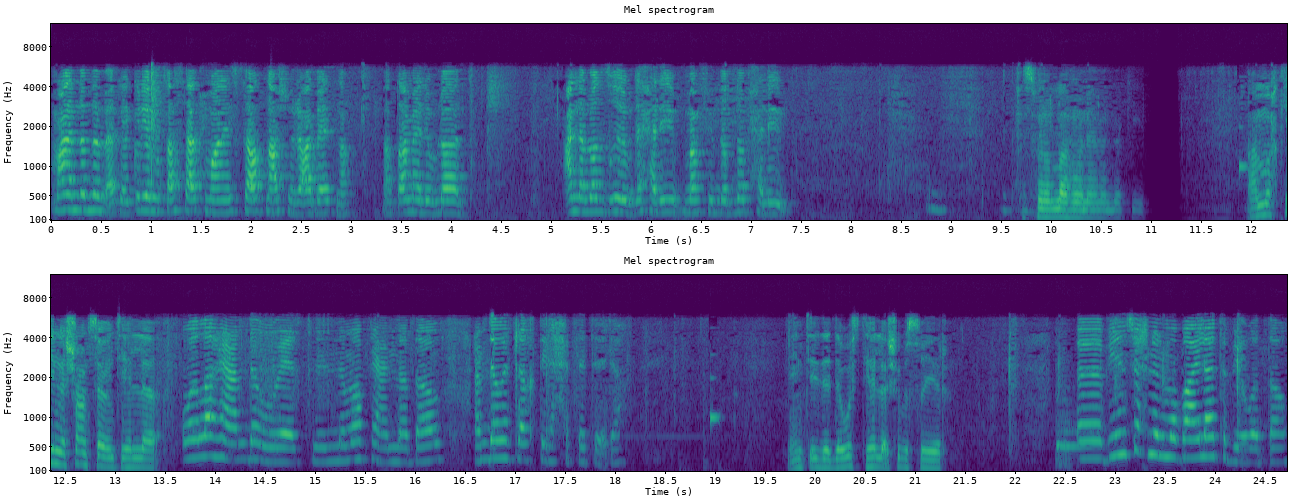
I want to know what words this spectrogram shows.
ما عنا بنبدا بأكل كل يوم نطلع الساعة 8 الساعة 12 نرجع بيتنا. نطعم الأولاد. عنا أولاد صغير بده حليب. ما في بنضب حليب. حسبنا الله ونعم الوكيل. عمو احكي لنا شو عم تسوي انت هلا؟ والله عم دوس لأنه ما في عنا ضوء. عم دوس لأختي لحتى تقرأ. انت إذا دوستي هلا شو بصير؟ أه بينشحن الموبايلات وبيقوى الضوء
